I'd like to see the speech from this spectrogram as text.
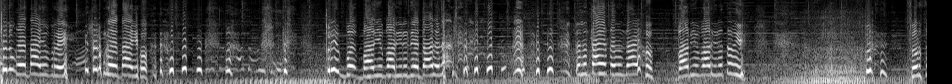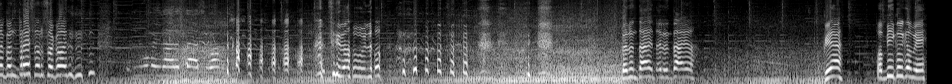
Tanong kaya tayo, pre. Tanong kaya tayo. pre, ba- baryo-baryo na dinadaanan natin. tanong tayo, tanong tayo. Baryo-baryo na to eh. Sorsogon, pre, sorsogon. May inaanap sa aswang. Sira ulo. tanong tayo, tanong tayo. Kuya, pabikol kami.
